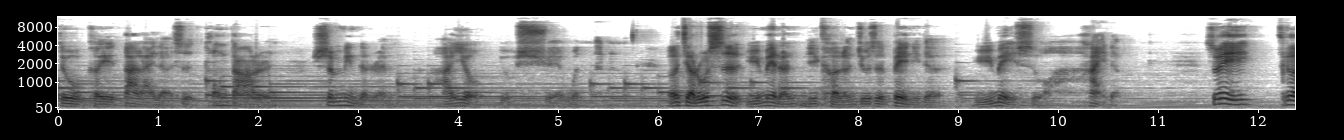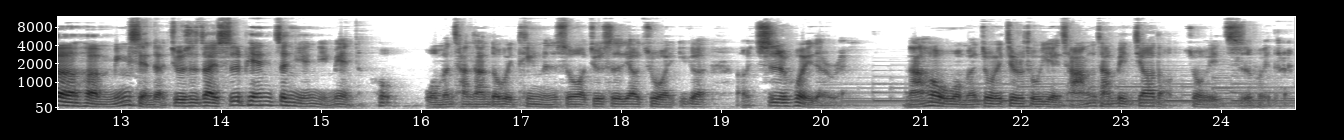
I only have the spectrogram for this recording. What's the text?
就可以带来的是通达人、生命的人，还有有学问的人。而假如是愚昧人，你可能就是被你的愚昧所害的。所以这个很明显的就是在诗篇箴言里面，我们常常都会听人说，就是要做一个呃智慧的人。然后我们作为基督徒也常常被教导作为智慧的人，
